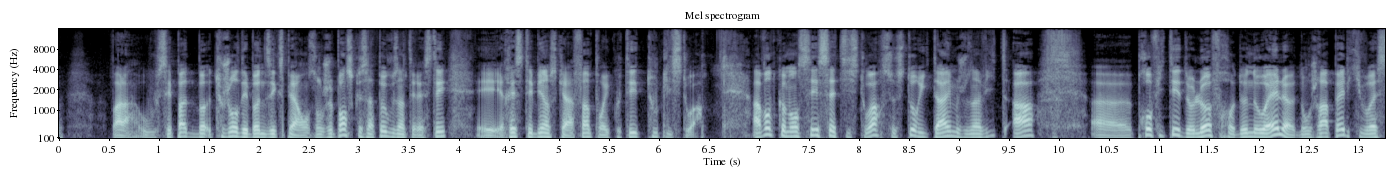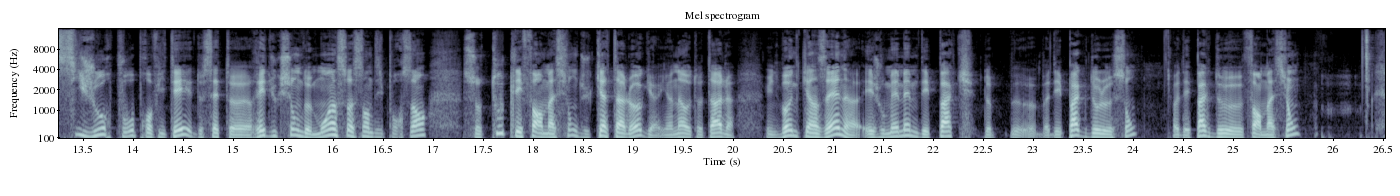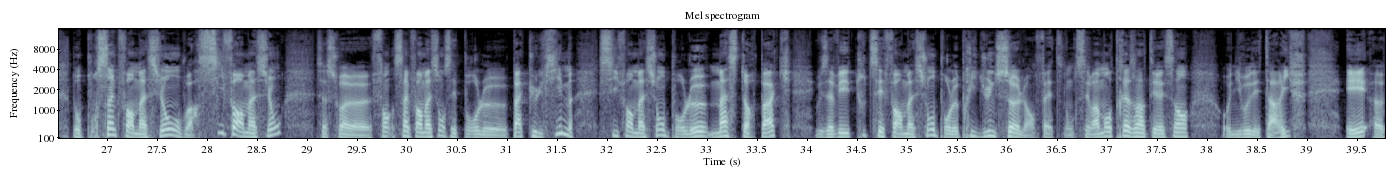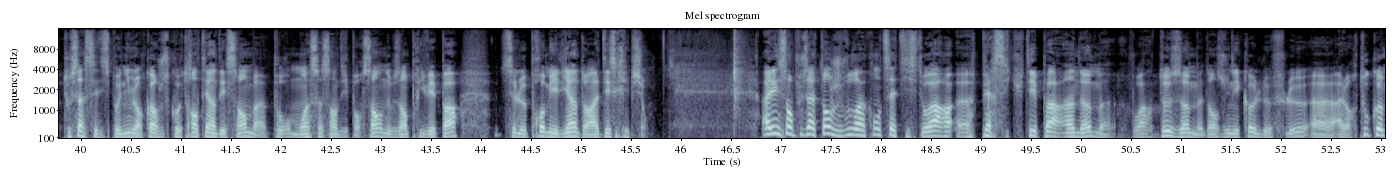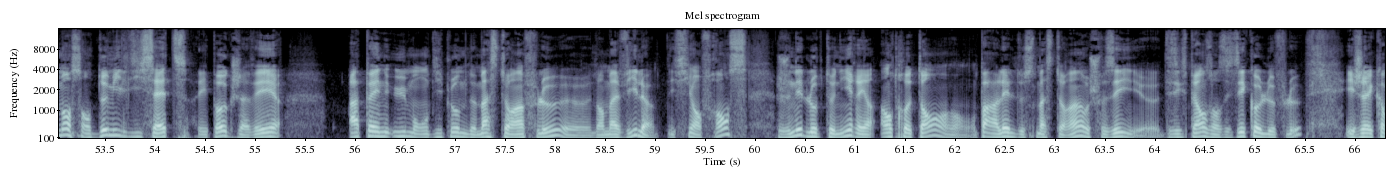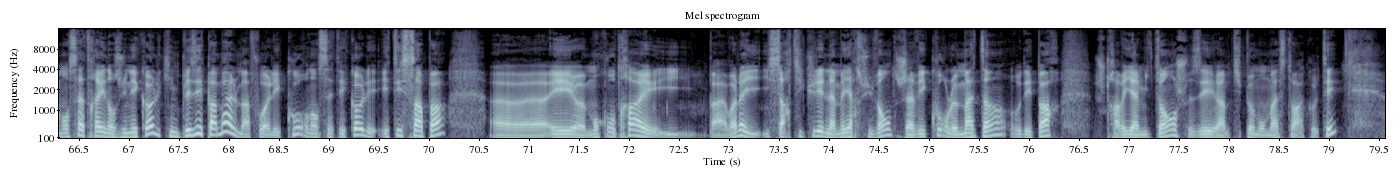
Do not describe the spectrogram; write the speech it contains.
voilà, où c'est pas toujours des bonnes expériences. Donc je pense que ça peut vous intéresser et restez bien jusqu'à la fin pour écouter toute l'histoire. Avant de commencer cette histoire, ce story time, je vous invite à euh, profiter de l'offre de Noël. Donc je rappelle qu'il vous reste 6 jours pour profiter de cette réduction de moins 70% sur toutes les formations du catalogue. Il y en a au total une bonne quinzaine et je vous mets même des packs de, des packs de leçons euh, des packs de formation. Donc pour 5 formations, voire 6 formations, ça soit 5 euh, formations c'est pour le pack ultime, 6 formations pour le master pack. Vous avez toutes ces formations pour le prix d'une seule en fait. Donc c'est vraiment très intéressant au niveau des tarifs. Et euh, tout ça c'est disponible encore jusqu'au 31 décembre pour moins 70%. Ne vous en privez pas. C'est le premier lien dans la description. Allez, sans plus attendre, je vous raconte cette histoire euh, persécutée par un homme, voire deux hommes, dans une école de fleu. Euh, alors tout commence en 2017. À l'époque, j'avais à peine eu mon diplôme de master infleu euh, dans ma ville, ici en France. Je venais de l'obtenir et entre-temps, en parallèle de ce master 1, je faisais euh, des expériences dans des écoles de fleu et j'avais commencé à travailler dans une école qui me plaisait pas mal, ma foi. Les cours dans cette école étaient sympas euh, et mon contrat, il, bah voilà, il, s'articulait de la manière suivante. J'avais cours le matin au départ, je travaillais à mi-temps, je faisais un petit peu mon master à côté.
